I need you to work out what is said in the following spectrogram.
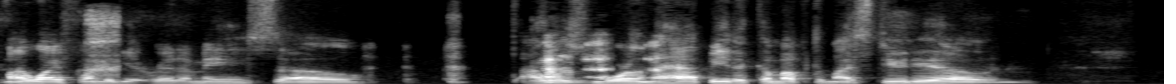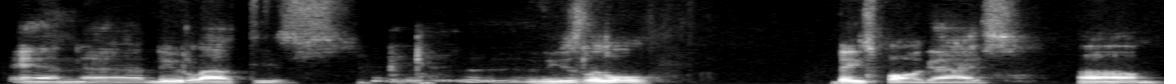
my wife wanted to get rid of me, so I was more than happy to come up to my studio and and uh, noodle out these these little baseball guys. Um,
